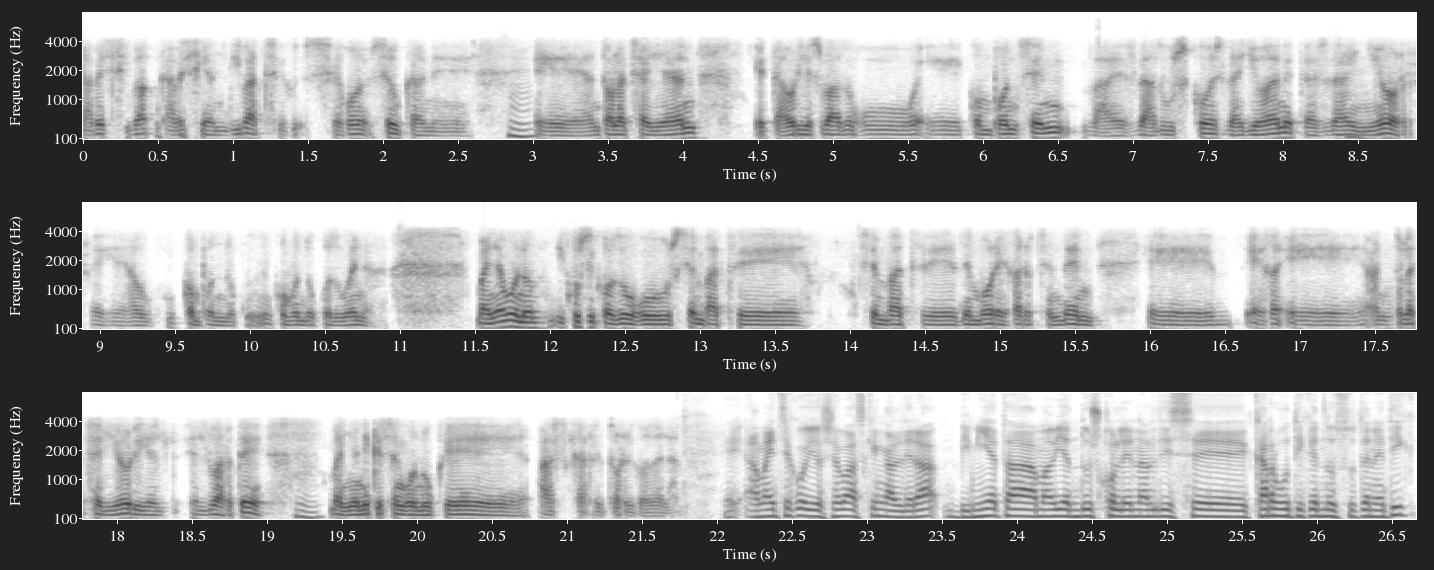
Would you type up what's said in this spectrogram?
gabezi, ba, gabezi handi bat zeukan e, e, antolatzailean, eta hori ez badugu e, konpontzen, ba, ez da duzko, ez da joan, eta ez da hmm. inor e, hau konponduko, konponduko duena. Baina, bueno, ikusiko dugu zenbat e, zenbat e, denbora igarotzen den e, e, antolatzaile hori heldu arte, hmm. baina nik esango nuke azkar etorriko dela. E, amaitzeko Joseba azken galdera, 2012an duzko lehen aldiz e, kargutik endu zutenetik,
